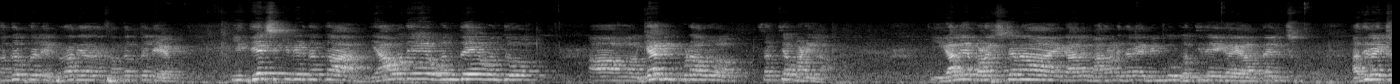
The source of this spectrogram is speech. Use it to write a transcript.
ಸಂದರ್ಭದಲ್ಲಿ, ಪ್ರಧಾನಿಯಾದ ಸಂದರ್ಭದಲ್ಲಿ ಈ ದೇಶಕ್ಕೆ ನೀಡಿದಂಥ ಯಾವುದೇ ಒಂದೇ ಒಂದು ಗ್ಯಾರಂಟಿ ಕೂಡ ಅವರು ಸತ್ಯ ಮಾಡಿಲ್ಲ. ಈಗಾಗಲೇ ಭಾಳಷ್ಟು ಜನ ಈಗಾಗಲೇ ಮಾತಾಡಿದರೆ ನಿಮಗೂ ಗೊತ್ತಿದೆ, ಈಗ ಹದಿನೈದು ಲಕ್ಷ ಹದಿನೈದು ಲಕ್ಷ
